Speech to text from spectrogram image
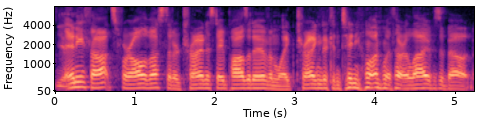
yeah. Any thoughts for all of us that are trying to stay positive and like trying to continue on with our lives about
